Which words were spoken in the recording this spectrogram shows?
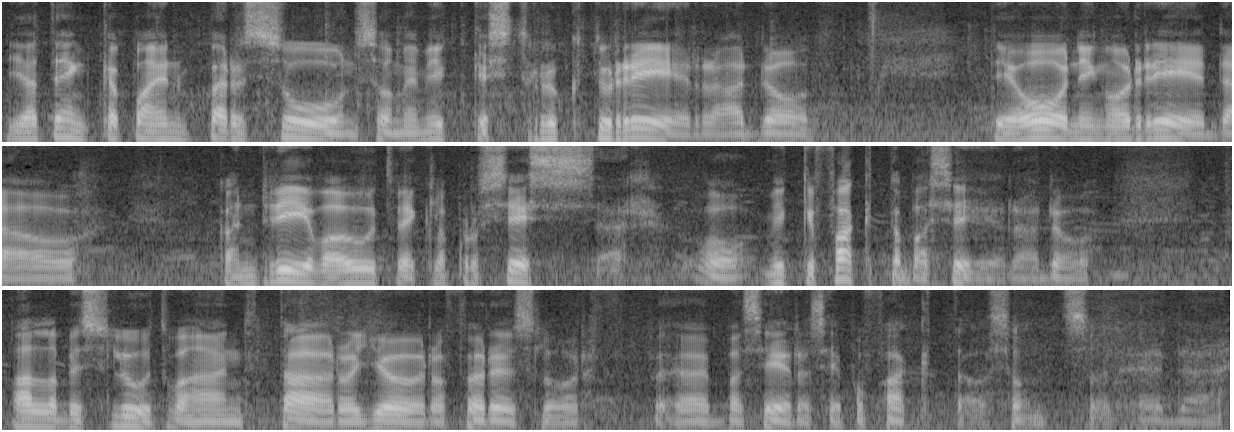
Jag tänker på en person som är mycket strukturerad och det är ordning och reda och kan driva och utveckla processer och mycket faktabaserad och alla beslut vad han tar och gör och föreslår eh, baserar sig på fakta och sånt. Så det där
